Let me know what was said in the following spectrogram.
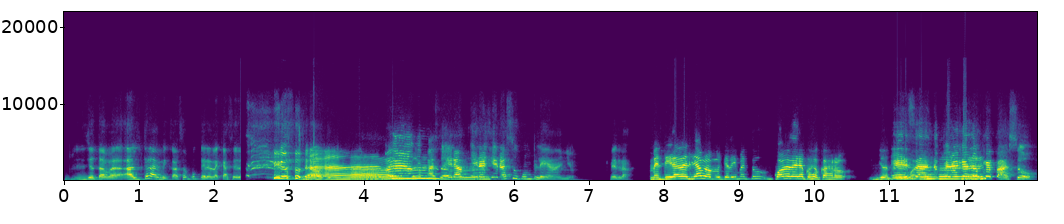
yo estaba atrás de mi casa porque era la casa de Ah, Bueno, lo que pasó era, era, era su cumpleaños, ¿verdad? Mentira del diablo, porque dime tú, ¿cuándo debería coger carro? Yo te digo. Exacto, pero ¿qué es lo que pasó?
